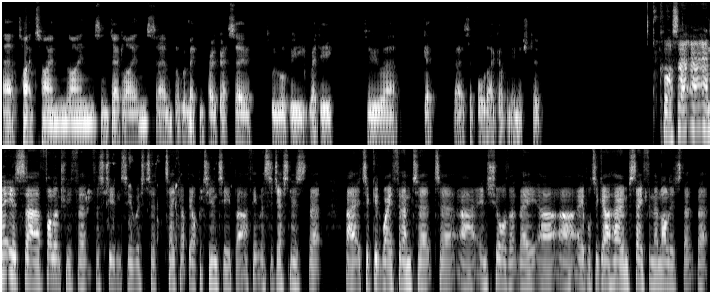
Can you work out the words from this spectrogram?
Uh, tight timelines and deadlines, um, but we're making progress. So we will be ready to uh, get uh, support that government initiative. Of course, uh, and it is uh, voluntary for, for students who wish to take up the opportunity. But I think the suggestion is that uh, it's a good way for them to to uh, ensure that they are able to go home safe in the knowledge that, that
